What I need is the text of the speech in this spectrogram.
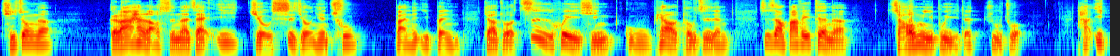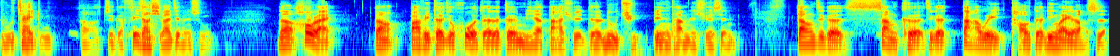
其中呢，葛拉汉老师呢，在一九四九年出版了一本叫做《智慧型股票投资人》，是让巴菲特呢着迷不已的著作。他一读再读啊，这个非常喜欢这本书。那后来，当巴菲特就获得了哥伦比亚大学的录取，变成他们的学生。当这个上课，这个大卫·陶德另外一个老师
